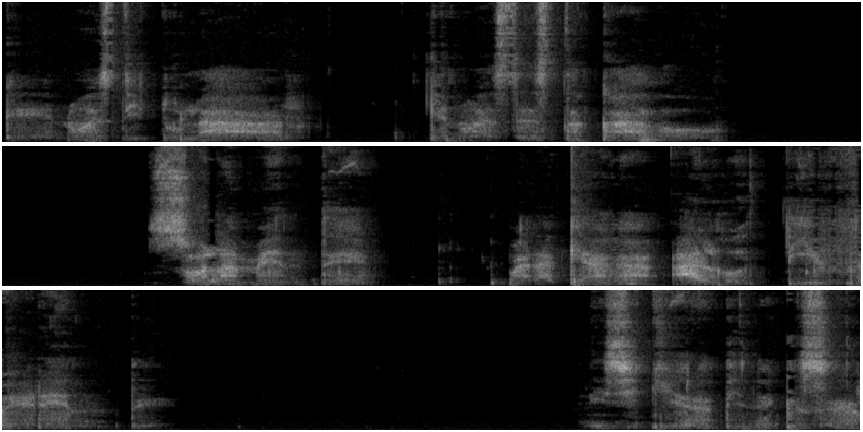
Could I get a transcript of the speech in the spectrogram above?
que no es titular, que no es destacado, solamente para que haga algo diferente. Ni siquiera tiene que ser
